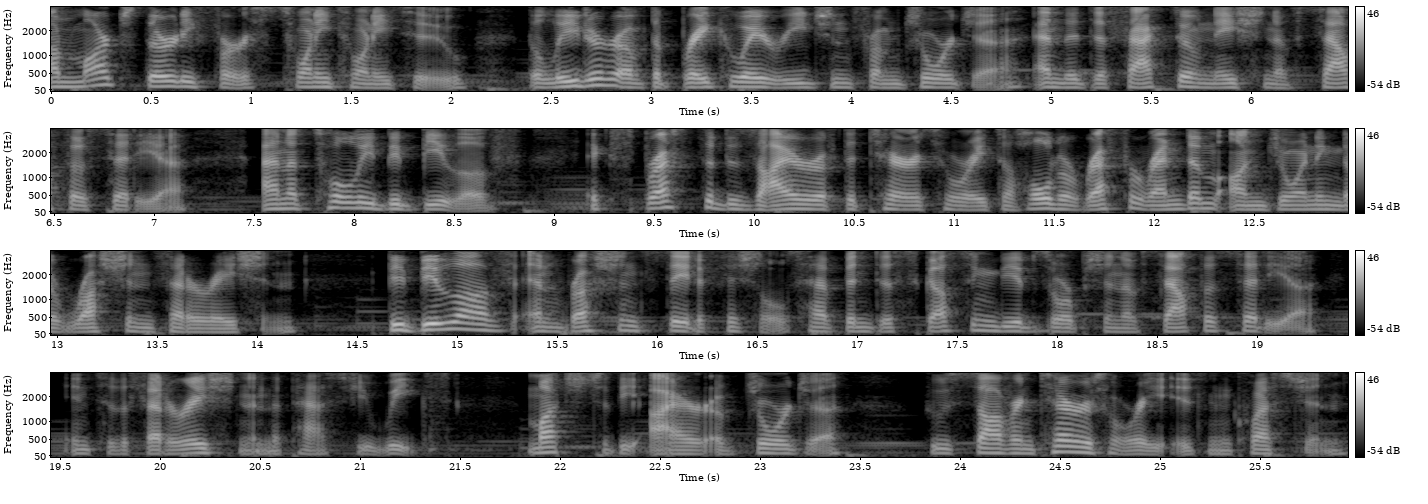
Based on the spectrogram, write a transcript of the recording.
On March 31st, 2022, the leader of the breakaway region from Georgia and the de facto nation of South Ossetia, Anatoly Bibilov, expressed the desire of the territory to hold a referendum on joining the Russian Federation. Bibilov and Russian state officials have been discussing the absorption of South Ossetia into the Federation in the past few weeks, much to the ire of Georgia, whose sovereign territory is in question.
